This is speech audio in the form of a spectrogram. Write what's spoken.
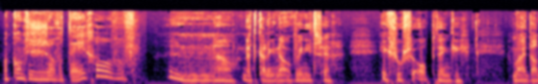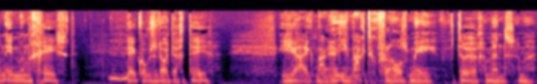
Maar komt u ze zoveel tegen? Of, of? Nou, dat kan ik nou ook weer niet zeggen. Ik zoek ze op, denk ik. Maar dan in mijn geest. Nee, ik kom ze nooit echt tegen. Ja, ik maak, je maakt natuurlijk van alles mee. Treurige mensen, maar...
